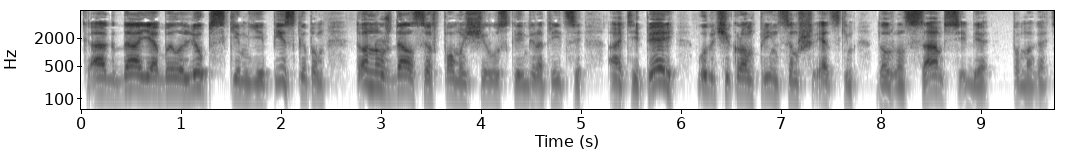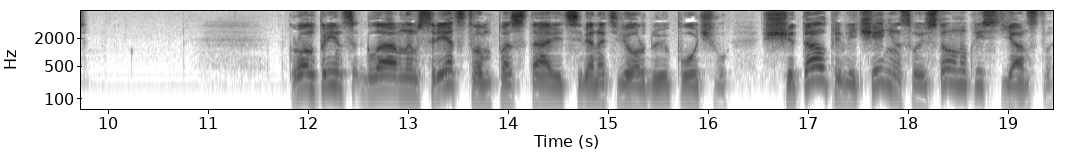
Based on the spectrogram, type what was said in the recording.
Когда я был любским епископом, то нуждался в помощи русской императрицы, а теперь, будучи кронпринцем шведским, должен сам себе помогать. Кронпринц главным средством поставить себя на твердую почву — считал привлечение на свою сторону крестьянства,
